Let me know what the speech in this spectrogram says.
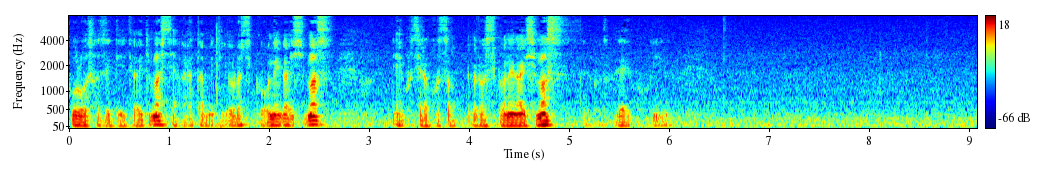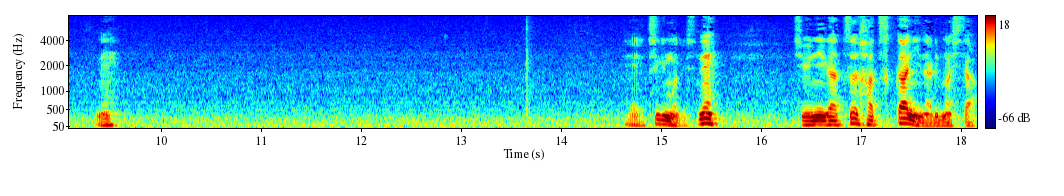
フォローさせていただきまして改めてよろしくお願いします、えー、こちらこそよろしくお願いします。ということでこういうね。えー、次もですね。12月20日になりました。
